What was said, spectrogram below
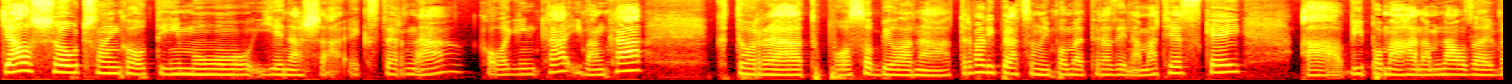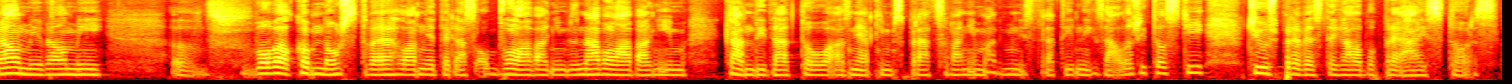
Ďalšou členkou týmu je naša externá kolegynka Ivanka, ktorá tu pôsobila na trvalý pracovný pomer, teraz je na materskej a vypomáha nám naozaj veľmi, veľmi vo veľkom množstve, hlavne teda s obvolávaním, s navolávaním kandidátov a s nejakým spracovaním administratívnych záležitostí, či už pre Vestech alebo pre iStores.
